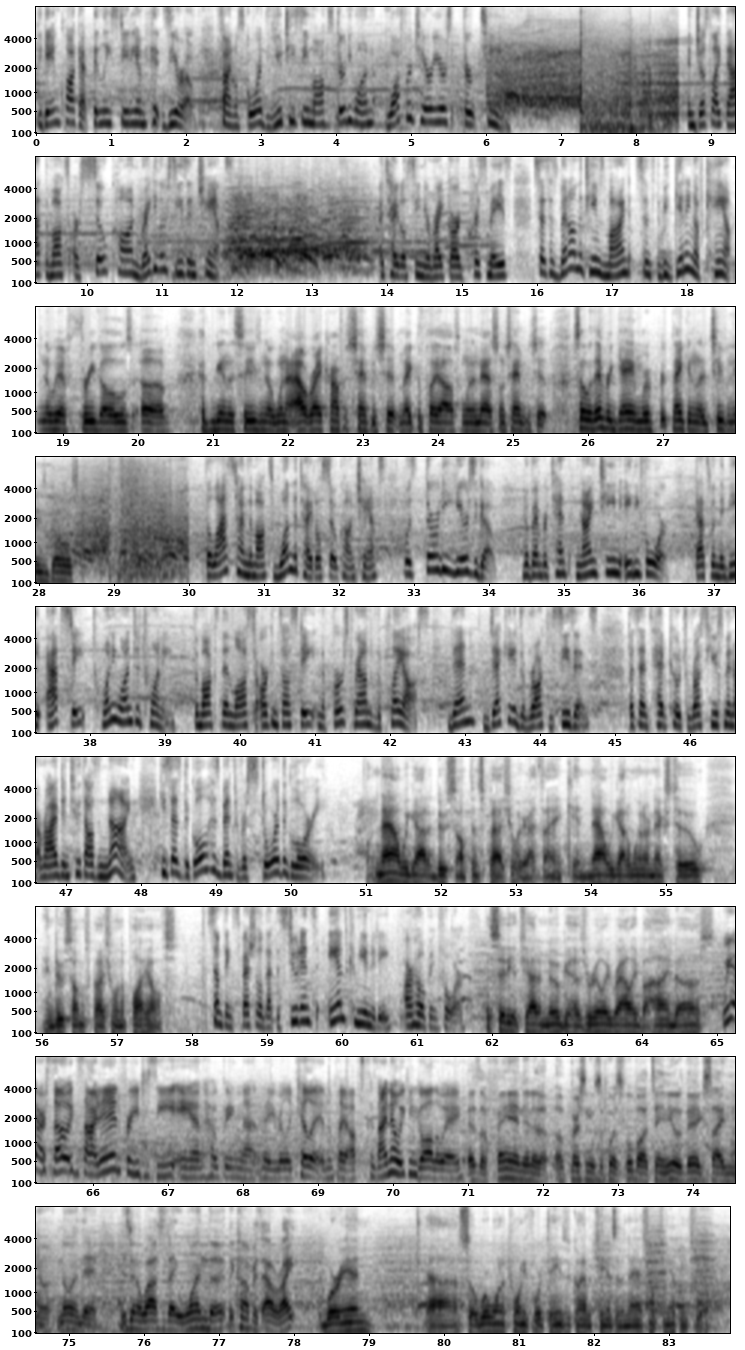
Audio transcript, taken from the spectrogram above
The game clock at Finley Stadium hit zero. Final score, the UTC Mocs 31, Wofford Terriers 13. And just like that, the Mocs are SoCon regular season champs. A title senior right guard Chris Mayes says has been on the team's mind since the beginning of camp. You know, we have three goals uh, at the beginning of the season, you know, win an outright conference championship, make the playoffs, and win a national championship. So with every game, we're thinking of achieving these goals. The last time the Mocs won the title SoCon champs was 30 years ago, November 10, 1984. That's when they beat App State 21 to 20. The Mocs then lost to Arkansas State in the first round of the playoffs. Then decades of rocky seasons. But since head coach Russ Huesman arrived in 2009, he says the goal has been to restore the glory. Now we got to do something special here, I think, and now we got to win our next two and do something special in the playoffs something special that the students and community are hoping for. The city of Chattanooga has really rallied behind us. We are so excited for UTC and hoping that they really kill it in the playoffs because I know we can go all the way. As a fan and a, a, person who supports football team, it was very exciting, you know, knowing that it's been a while since they won the, the conference outright. We're in, uh, so we're one of 24 teams that's going to have a chance at a national championship.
